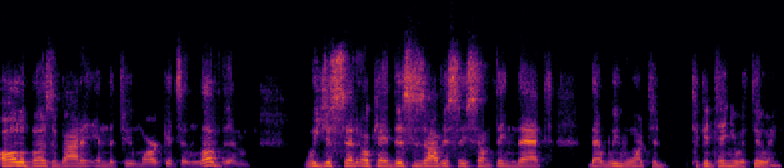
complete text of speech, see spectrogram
all the buzz about it in the two markets and love them. We just said, okay, this is obviously something that that we want to to continue with doing.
